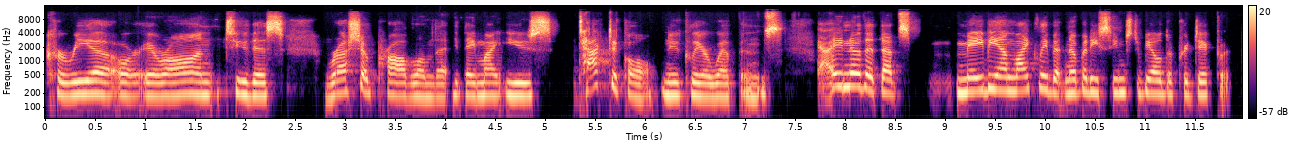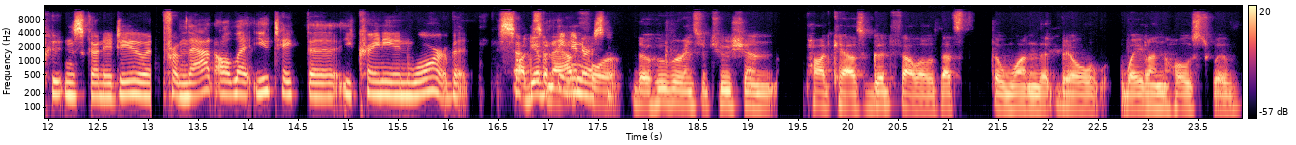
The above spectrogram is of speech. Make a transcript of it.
Korea or Iran to this Russia problem that they might use tactical nuclear weapons. I know that that's maybe unlikely, but nobody seems to be able to predict what Putin's going to do. And from that, I'll let you take the Ukrainian war. But so, I'll give an ad for the Hoover Institution podcast, Goodfellows. That's the one that Bill Whalen hosts with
